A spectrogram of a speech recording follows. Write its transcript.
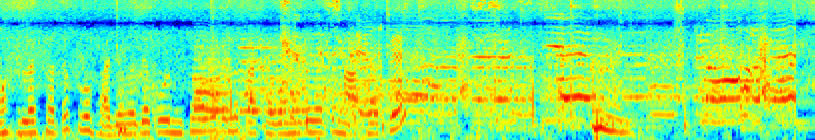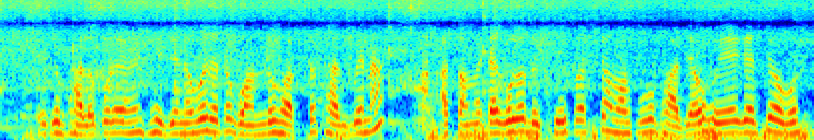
মশলার সাথে পুরো ভাজা ভাজা করে নিতে হবে তাহলে কাঁচা গন্ধটা যাতে না থাকে। একে ভালো করে আমি ভেজে নেব যাতে গন্ধ ভাবটা থাকবে না। আর টমেটোগুলো দেখতেই পাচ্ছি আমার পুরো ভাজাও হয়ে গেছে অবশ্য।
